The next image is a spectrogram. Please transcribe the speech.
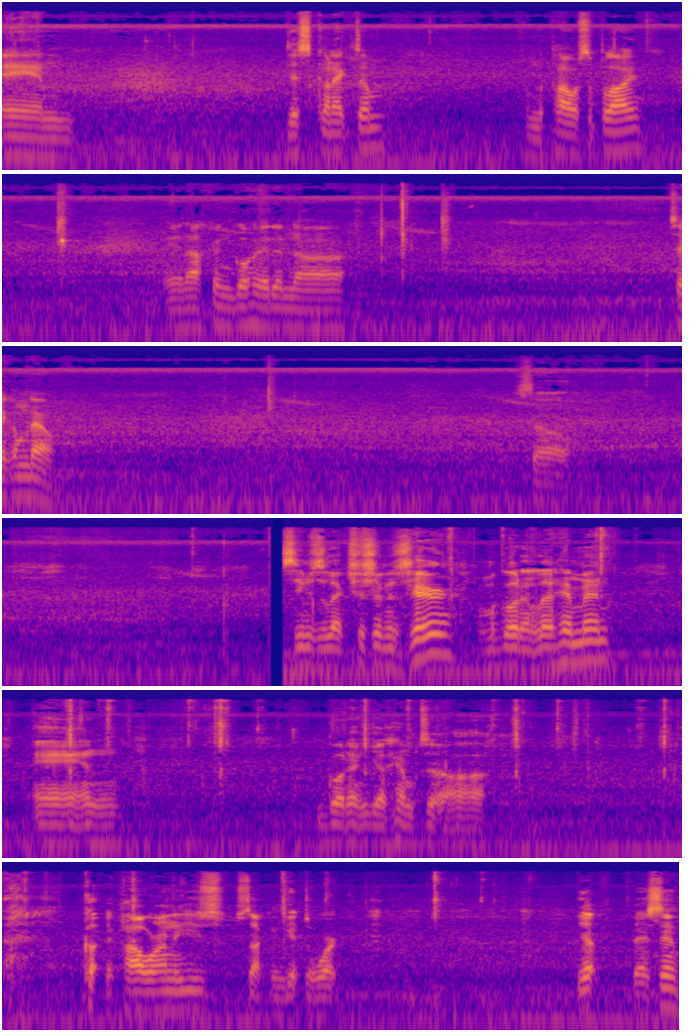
and disconnect them from the power supply and I can go ahead and uh, take them down so seems the electrician is here. I'm gonna go ahead and let him in and go ahead and get him to uh, cut the power on these so I can get to work. Yep that's him.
